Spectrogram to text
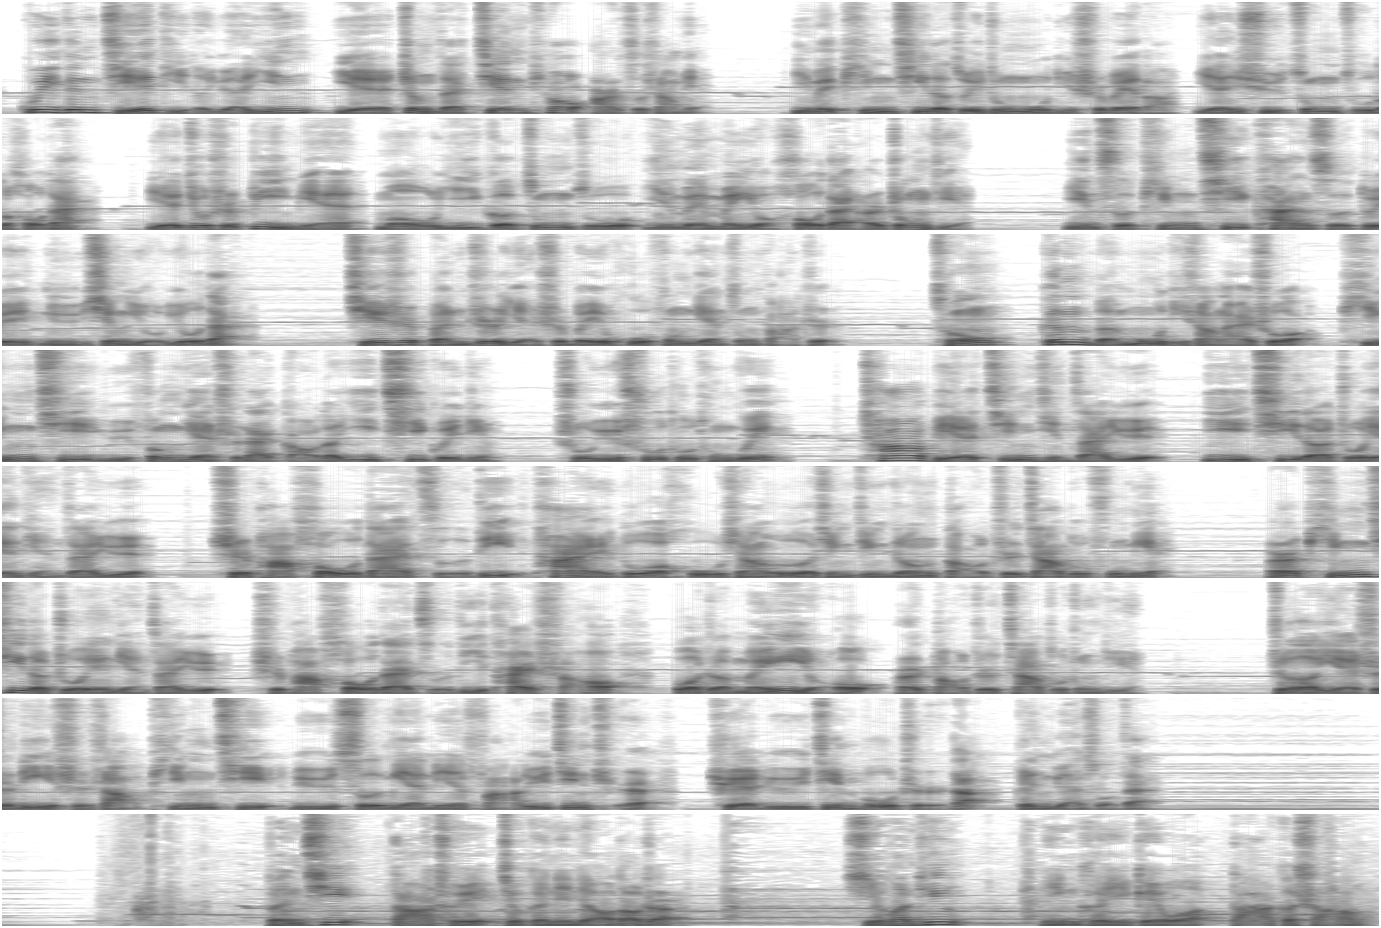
归根结底的原因也正在“肩挑”二字上面。因为平妻的最终目的是为了延续宗族的后代，也就是避免某一个宗族因为没有后代而终结。因此，平妻看似对女性有优待，其实本质也是维护封建宗法制。从根本目的上来说，平妻与封建时代搞的一妻规定属于殊途同归，差别仅仅在于一妻的着眼点在于是怕后代子弟太多互相恶性竞争导致家族覆灭，而平妻的着眼点在于是怕后代子弟太少或者没有而导致家族终结。这也是历史上平妻屡次面临法律禁止却屡禁不止的根源所在。本期大锤就跟您聊到这儿，喜欢听，您可以给我打个赏。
